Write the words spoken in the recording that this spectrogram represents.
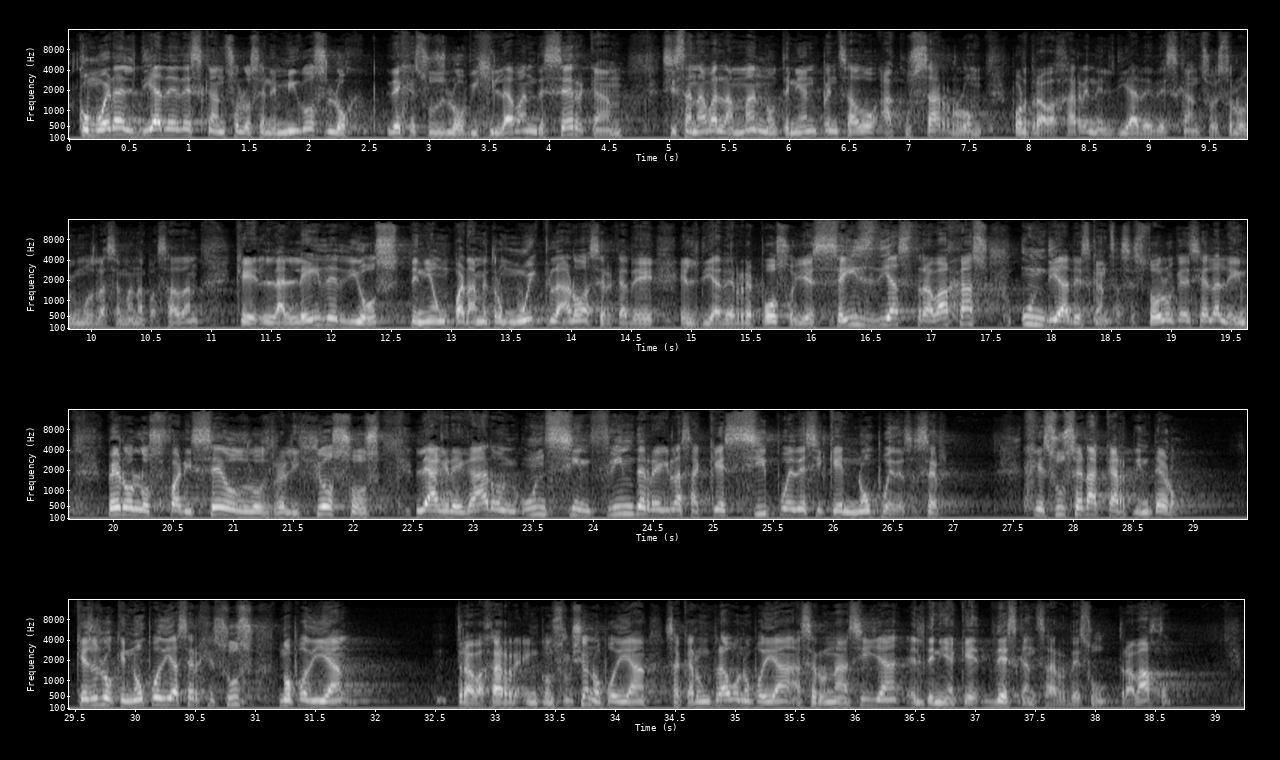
Como era el día de descanso, los enemigos de Jesús lo vigilaban de cerca. Si sanaba la mano, tenían pensado acusarlo por trabajar en el día de descanso. Esto lo vimos la semana pasada, que la ley de Dios tenía un parámetro muy claro acerca del el día de reposo. Y es seis días trabajas, un día descansas. Es todo lo que decía la ley. Pero los fariseos, los religiosos, le agregaron un sinfín de reglas a qué sí puedes y qué no puedes hacer. Jesús era carpintero. ¿Qué es lo que no podía hacer Jesús? No podía trabajar en construcción, no podía sacar un clavo, no podía hacer una silla, él tenía que descansar de su trabajo.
